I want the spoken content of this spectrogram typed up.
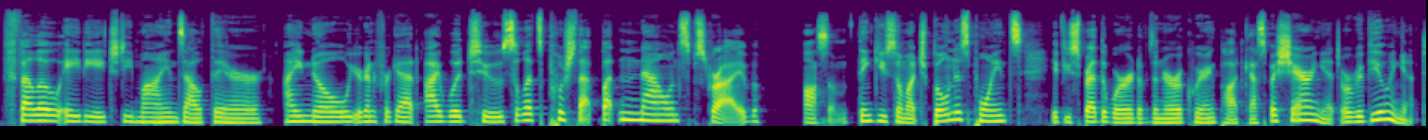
Fellow ADHD minds out there, I know you're going to forget. I would too. So let's push that button now and subscribe. Awesome. Thank you so much. Bonus points if you spread the word of the Neuroqueering podcast by sharing it or reviewing it.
